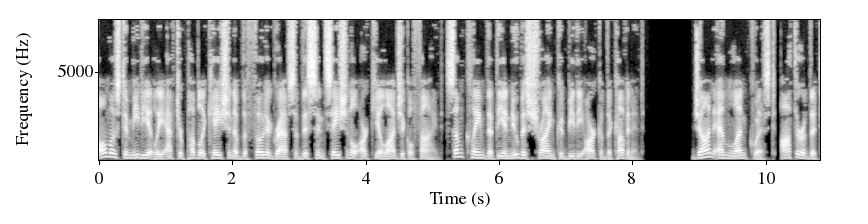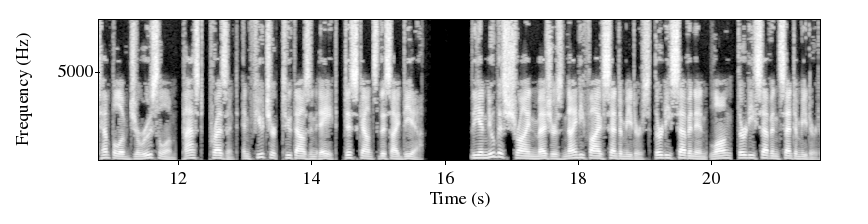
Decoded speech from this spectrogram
Almost immediately after publication of the photographs of this sensational archaeological find, some claimed that the Anubis shrine could be the Ark of the Covenant. John M. Lundquist, author of The Temple of Jerusalem, Past, Present, and Future 2008, discounts this idea. The Anubis shrine measures 95 cm 37 in long, 37 cm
